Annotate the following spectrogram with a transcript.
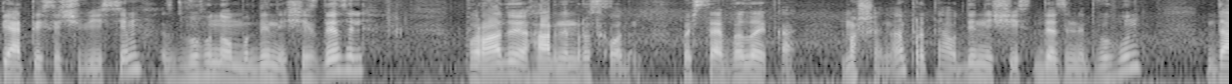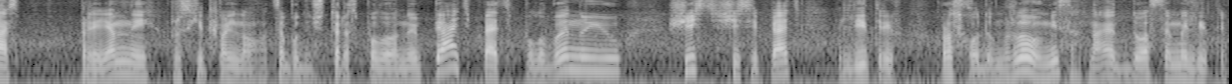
5008 з двигуном 1,6 дизель порадує гарним розходом. Ось це велика машина, проте 1,6 дизельний двигун дасть приємний розхід пального. Це буде 4,5, 5, 5,5, 6, 6,5 літрів розходу. Можливо, в містах навіть до 7 літрів.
